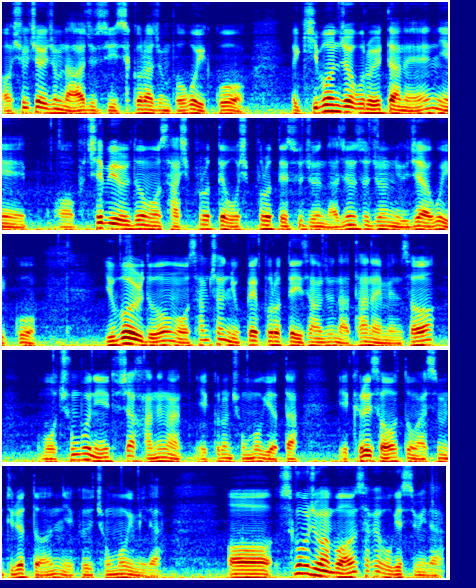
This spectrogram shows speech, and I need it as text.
어, 실적이 좀 나와줄 수 있을 거라 좀 보고 있고 기본적으로 일단은 예, 어, 부채 비율도 뭐 40%대 50%대 수준 낮은 수준 유지하고 있고 유볼도 뭐 3,600%대 이상을 좀 나타내면서 뭐 충분히 투자 가능한 예, 그런 종목이었다. 예, 그래서 또 말씀을 드렸던 예, 그 종목입니다. 어, 수급을 좀 한번 살펴보겠습니다.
